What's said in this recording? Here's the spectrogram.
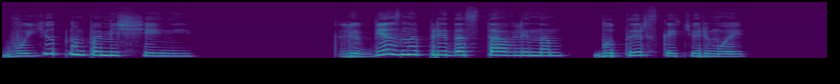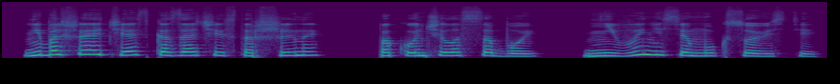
в уютном помещении, любезно предоставленном Бутырской тюрьмой. Небольшая часть казачьей старшины покончила с собой, не вынеся мук совести.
